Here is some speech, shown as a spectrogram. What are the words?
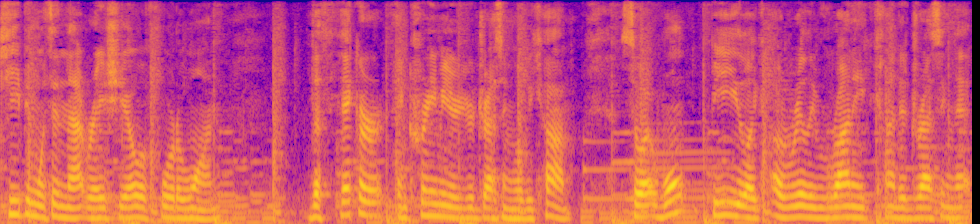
keeping within that ratio of 4 to 1, the thicker and creamier your dressing will become. So it won't be like a really runny kind of dressing that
